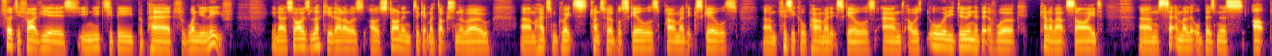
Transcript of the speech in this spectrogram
35 years. You need to be prepared for when you leave. You know, so I was lucky that I was I was starting to get my ducks in a row. Um, I had some great transferable skills, paramedic skills, um, physical paramedic skills, and I was already doing a bit of work kind of outside, um, setting my little business up.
